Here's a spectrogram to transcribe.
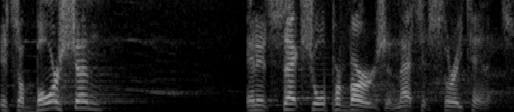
it's abortion, and it's sexual perversion. That's its three tenets.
